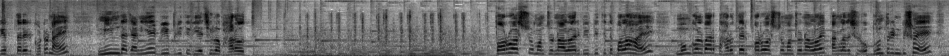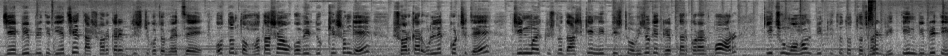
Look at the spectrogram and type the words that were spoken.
গ্রেপ্তারের ঘটনায় নিন্দা জানিয়ে বিবৃতি দিয়েছিল ভারত। পররাষ্ট্র মন্ত্রণালয়ের বিবৃতিতে বলা হয়, মঙ্গলবার ভারতের পররাষ্ট্র মন্ত্রণালয় বাংলাদেশের অভ্যন্তরীণ বিষয়ে যে বিবৃতি দিয়েছে তা সরকারের দৃষ্টিগোচর হয়েছে। অত্যন্ত হতাশা ও গভীর দুঃখের সঙ্গে সরকার উল্লেখ করছে যে, চিন্ময় কৃষ্ণ দাসকে নির্দিষ্ট অভিযোগে গ্রেপ্তার করার পর কিছু মহল বিকৃত তথ্য ছড়ানোর ভিত্তিহীন বিবৃতি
